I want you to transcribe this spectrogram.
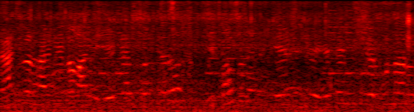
నేషనల్ హైవేలో ఆయన ఏ టైంకి వచ్చారు ఈ బంకు ఏ ఏ టైంకి చేరుకున్నారు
